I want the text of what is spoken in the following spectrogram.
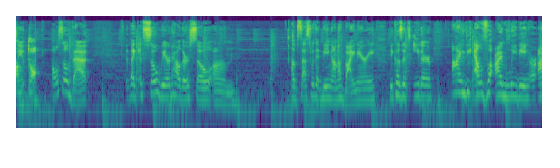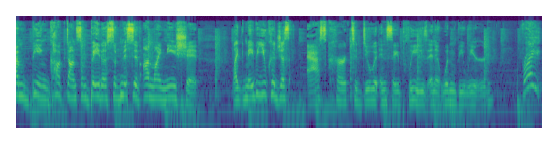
See, I'm dumb. also that like it's so weird how they're so um obsessed with it being on a binary because it's either I'm the alpha, I'm leading, or I'm being cucked on some beta submissive on my knees shit. Like maybe you could just ask her to do it and say please and it wouldn't be weird. Right.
